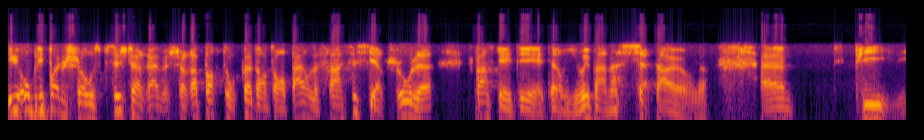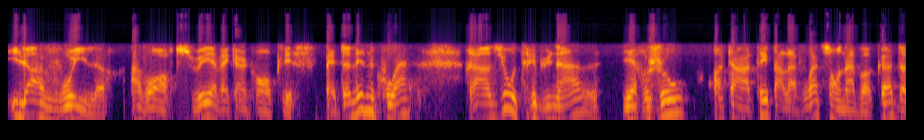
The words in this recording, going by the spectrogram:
et oublie pas une chose. Puis, tu sais, je te, je te rapporte au cas dont on parle. Francis Hiergeau, là, je pense qu'il a été interviewé pendant sept heures. Là. Euh, puis il a avoué là, avoir tué avec un complice. Ben, devine quoi? Rendu au tribunal, Hiergeau a tenté par la voix de son avocat de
